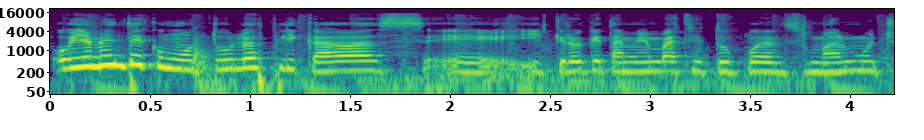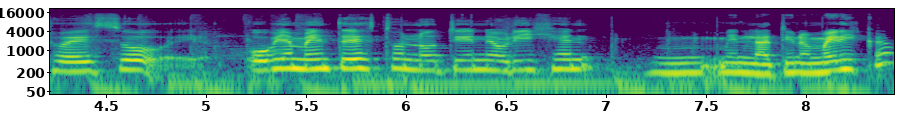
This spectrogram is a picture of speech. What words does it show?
obviamente como tú lo explicabas eh, y creo que también Basti tú puedes sumar mucho a eso, eh, obviamente esto no tiene origen mm, en Latinoamérica,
